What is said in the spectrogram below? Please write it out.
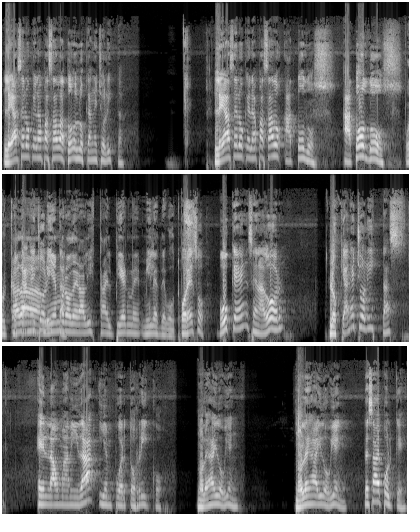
Le hace lo que le ha pasado a todos los que han hecho lista. Le hace lo que le ha pasado a todos. A todos. Por cada miembro de la lista, él pierde miles de votos. Por eso, busque, senador, los que han hecho listas en la humanidad y en Puerto Rico. No les ha ido bien. No les ha ido bien. ¿Usted sabe por qué?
